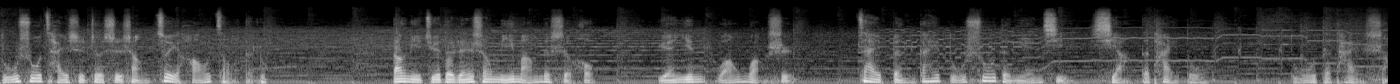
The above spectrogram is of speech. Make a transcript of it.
读书才是这世上最好走的路。当你觉得人生迷茫的时候，原因往往是。在本该读书的年纪，想的太多，读的太少。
